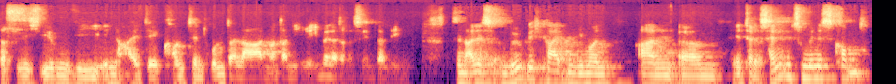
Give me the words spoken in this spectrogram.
dass sie sich irgendwie Inhalte, Content runterladen und dann ihre E-Mail-Adresse hinterlegen. Das sind alles Möglichkeiten, wie man an ähm, Interessenten zumindest kommt.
